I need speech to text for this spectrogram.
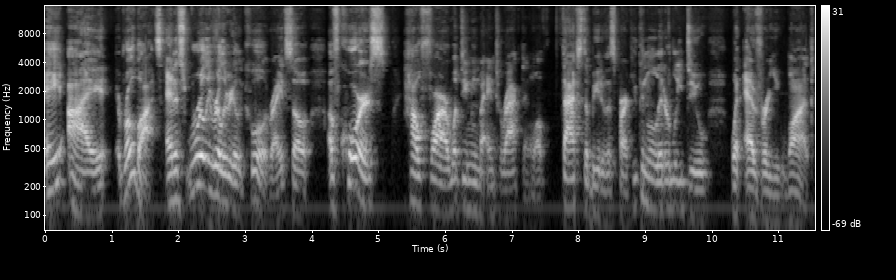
AI robots. And it's really really really cool, right? So, of course, how far, what do you mean by interacting? Well, that's the beauty of this park. You can literally do whatever you want.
